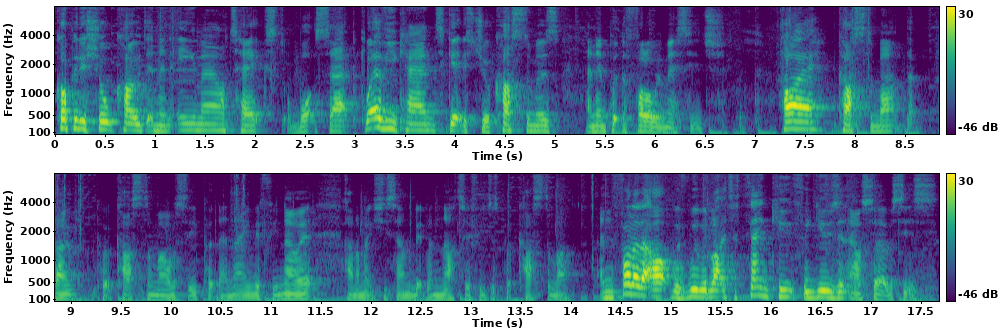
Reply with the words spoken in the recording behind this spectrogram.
Copy the short code in an email, text, WhatsApp, whatever you can to get this to your customers and then put the following message. Hi, customer. Don't put customer, obviously put their name if you know it. Kind of makes you sound a bit of a nutter if you just put customer. And follow that up with we would like to thank you for using our services.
